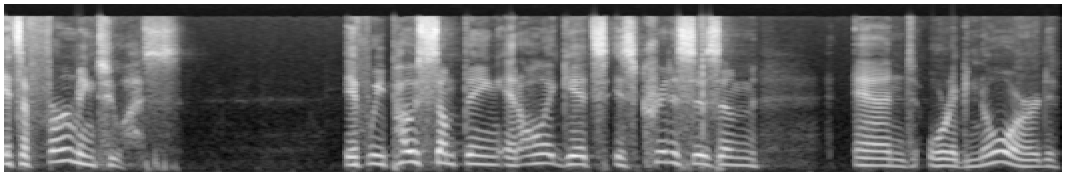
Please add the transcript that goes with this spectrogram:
it's affirming to us. If we post something and all it gets is criticism and or ignored,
